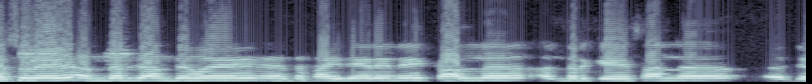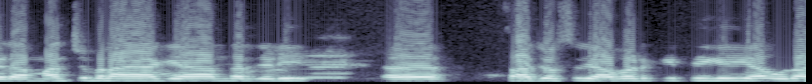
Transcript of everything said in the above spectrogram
ਇਸ ਵੇਲੇ ਅੰਦਰ ਜਾਂਦੇ ਹੋਏ ਦਿਖਾਈ ਦੇ ਰਹੇ ਨੇ। ਕੱਲ ਅੰਦਰ ਗਏ ਸਨ ਜਿਹੜਾ ਮੰਚ ਬਣਾਇਆ ਗਿਆ ਅੰਦਰ ਜਿਹੜੀ ਸਾਜੋ ਸਜਾਵਟ ਕੀਤੀ ਗਈ ਆ ਉਹਦਾ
